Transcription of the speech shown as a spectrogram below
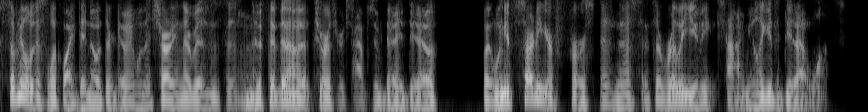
some people just look like they know what they're doing when they're starting their businesses. Mhm. And if they've been done it two or three times, maybe they do. But when you're starting your first business, it's a really unique time. You only get to do that once.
